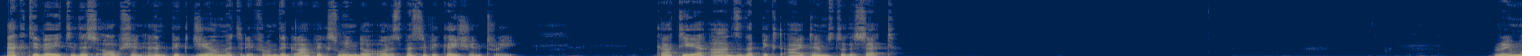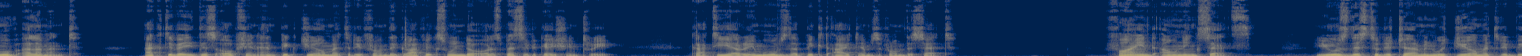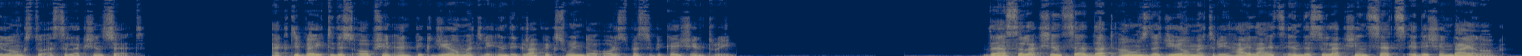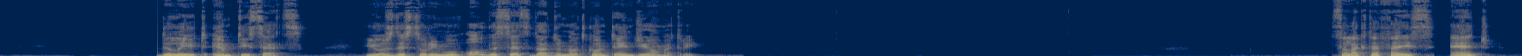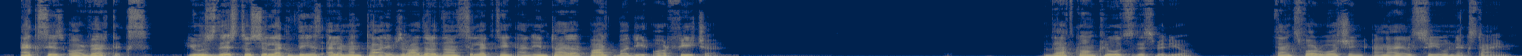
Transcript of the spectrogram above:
Activate this option and pick geometry from the graphics window or specification tree. CATIA adds the picked items to the set. Remove element. Activate this option and pick geometry from the graphics window or specification tree. CATIA removes the picked items from the set. Find owning sets. Use this to determine which geometry belongs to a selection set. Activate this option and pick geometry in the graphics window or specification tree. The selection set that owns the geometry highlights in the Selection Sets Edition dialog. Delete empty sets. Use this to remove all the sets that do not contain geometry. Select a face, edge, axis or vertex. Use this to select these element types rather than selecting an entire part body or feature. That concludes this video. Thanks for watching and I'll see you next time.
